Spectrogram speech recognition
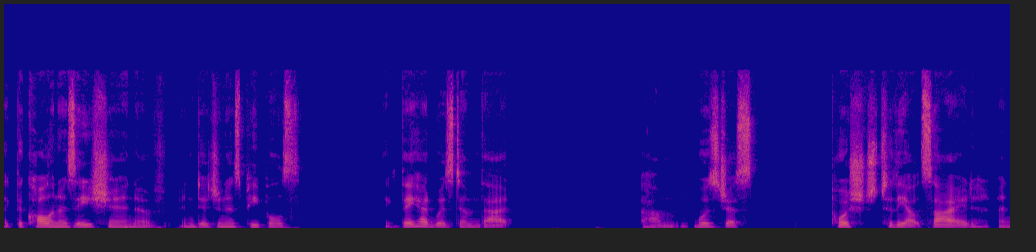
like the colonization of indigenous peoples, like they had wisdom that um, was just pushed to the outside and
